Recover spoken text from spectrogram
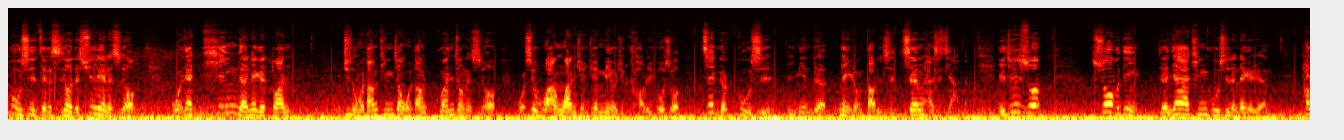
故事这个时候的训练的时候，我在听的那个端，就是我当听众、我当观众的时候，我是完完全全没有去考虑过说这个故事里面的内容到底是真还是假的。也就是说，说不定人家在听故事的那个人，他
